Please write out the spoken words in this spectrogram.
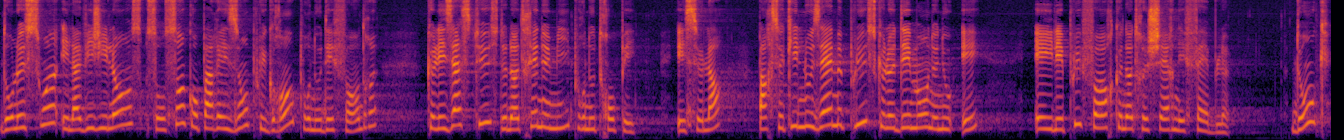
dont le soin et la vigilance sont sans comparaison plus grands pour nous défendre que les astuces de notre ennemi pour nous tromper, et cela parce qu'il nous aime plus que le démon ne nous hait, et il est plus fort que notre chair n'est faible. Donc,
